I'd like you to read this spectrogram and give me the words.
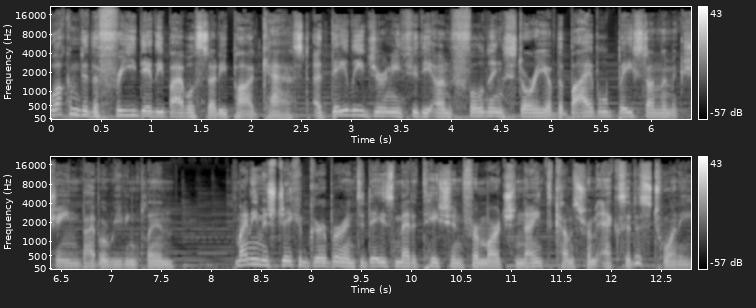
Welcome to the Free Daily Bible Study Podcast, a daily journey through the unfolding story of the Bible based on the M'Cheyne Bible reading plan. My name is Jacob Gerber, and today's meditation for March 9th comes from Exodus 20.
